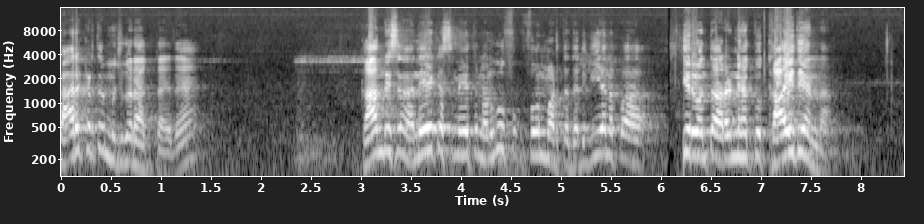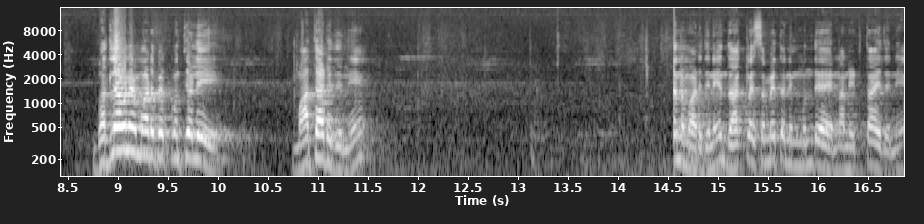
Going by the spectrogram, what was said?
ಕಾರ್ಯಕರ್ತರ ಮುಜುಗರ ಆಗ್ತಾ ಇದೆ. ಕಾಂಗ್ರೆಸ್ನ ಅನೇಕ ಸ್ನೇಹಿತರು ನನಗೂ ಫೋನ್ ಮಾಡ್ತಾ ಇದ್ದಾರೆ. ಇದೇನಪ್ಪ ಇರುವಂಥ ಅರಣ್ಯ ಹಕ್ಕು ಕಾಯ್ದೆಯನ್ನ ಬದಲಾವಣೆ ಮಾಡಬೇಕು ಅಂತೇಳಿ ಮಾತಾಡಿದ್ದೀನಿ. ಮಾಡಿದ್ದೀನಿ. ದಾಖಲೆ ಸಮೇತ ನಿಮ್ಮ ಮುಂದೆ ನಾನು ಇಡ್ತಾ ಇದ್ದೀನಿ.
